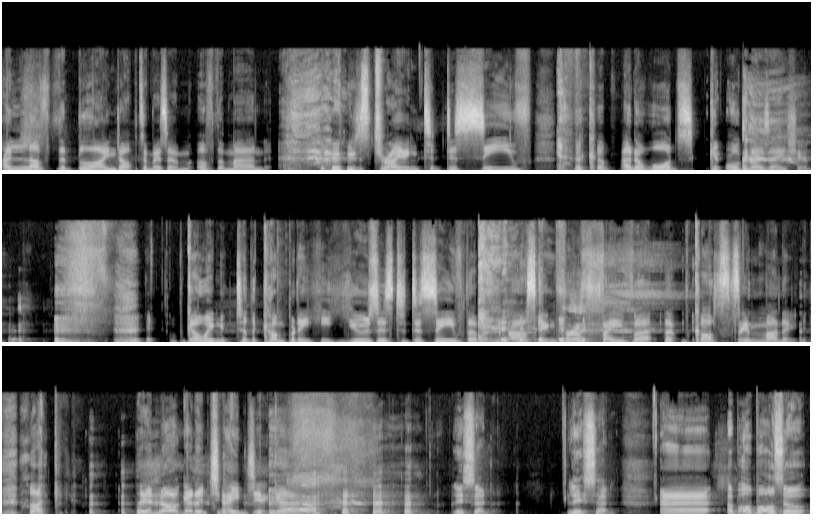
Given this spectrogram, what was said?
I love the blind optimism of the man who's trying to deceive an awards organization. Going to the company he uses to deceive them and asking for a favor that costs him money. Like they're not going to change it, Gav. Listen, listen. Uh, oh, but also,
